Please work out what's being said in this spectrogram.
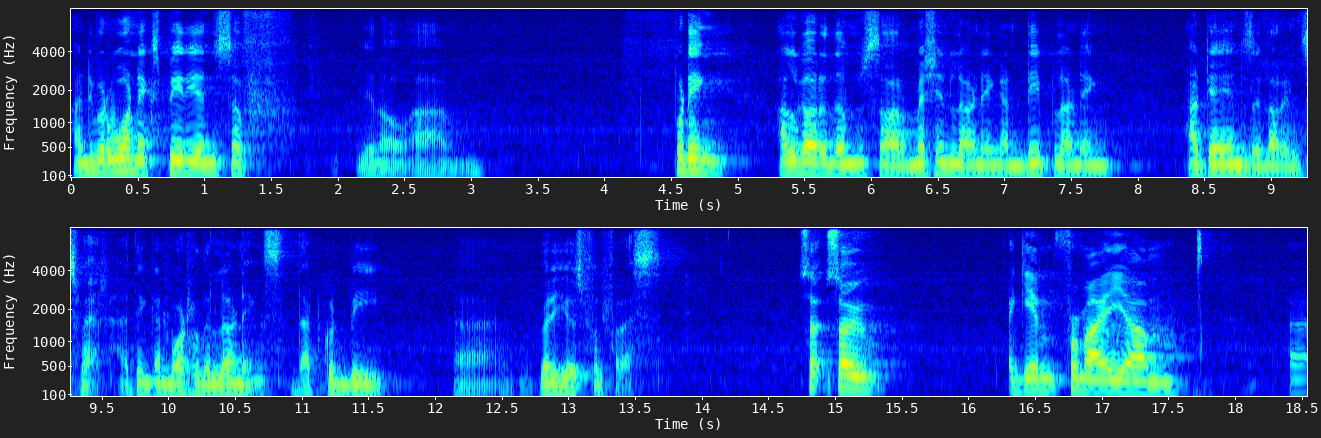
and your own experience of, you know, um, putting algorithms or machine learning and deep learning at ANZ or elsewhere. I think, and what are the learnings that could be uh, very useful for us. So, so again, from a um, uh,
